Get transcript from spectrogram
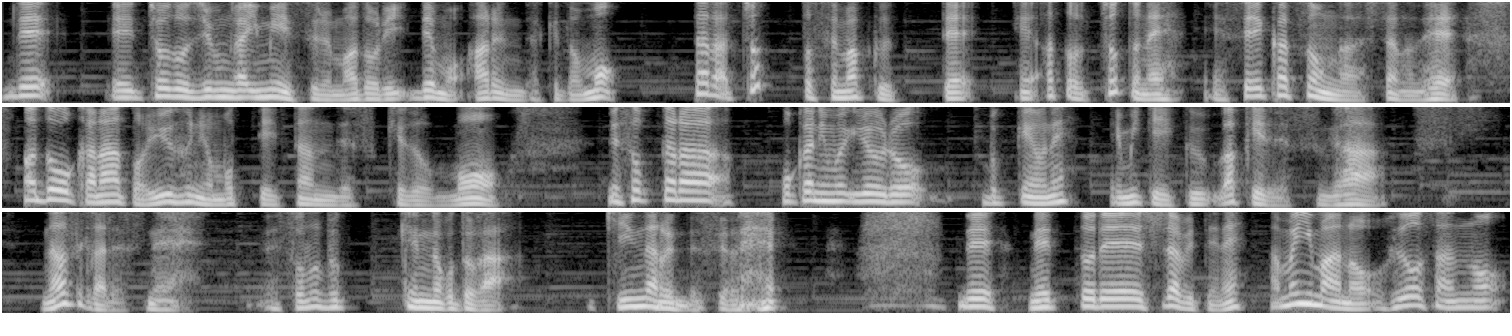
で、えーちょうど自分がイメージする間取りでもあるんだけども、ただちょっと狭くって、えーあとちょっとね、生活音がしたので、まあ、どうかなというふうに思っていたんですけども、でそこから他にもいろいろ物件をね、見ていくわけですが、なぜかですね、その物件のことが気になるんですよね。で、ネットで調べてね、あま、今あの不動産の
